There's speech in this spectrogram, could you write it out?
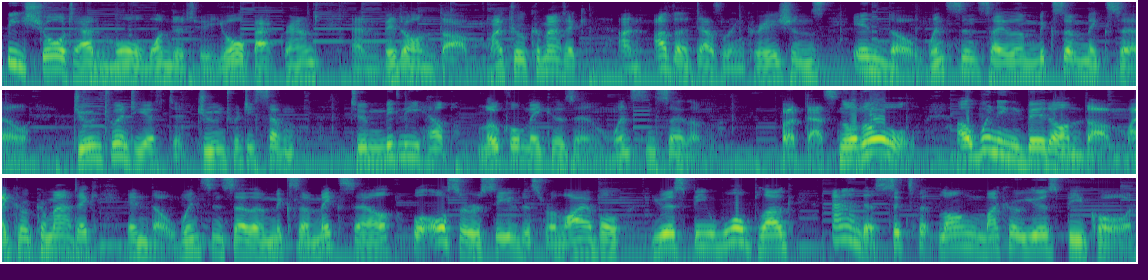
Be sure to add more wonder to your background and bid on the Microchromatic and other dazzling creations in the Winston-Salem Mixer Make Sale, June 20th to June 27th to immediately help local makers in Winston-Salem. But that's not all! A winning bid on the Microchromatic in the Winston-Salem Mixer Sale will also receive this reliable USB wall plug and a 6 foot long micro USB cord.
